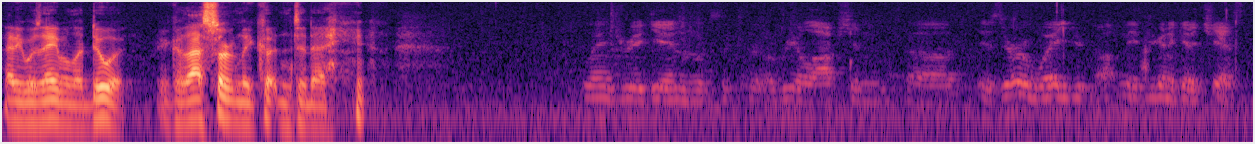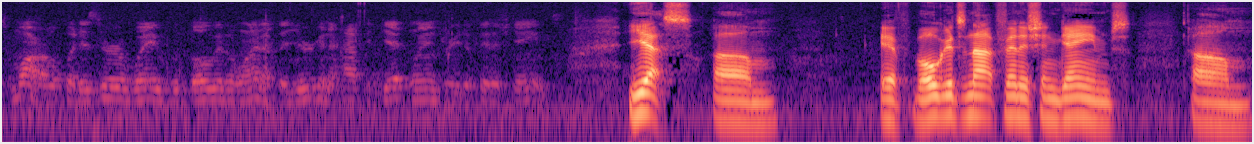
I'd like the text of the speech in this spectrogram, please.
that he was able to do it, because I certainly couldn't today. Landry again looks like a real option. Uh, is there a way, you're, uh, maybe you're going to get a chance tomorrow, but is there a way with Bogut in the lineup that you're gonna have to get Landry to finish games? Yes. Um, if Bogut's not finishing games, um,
